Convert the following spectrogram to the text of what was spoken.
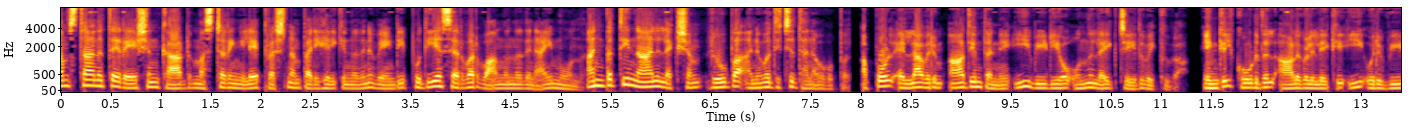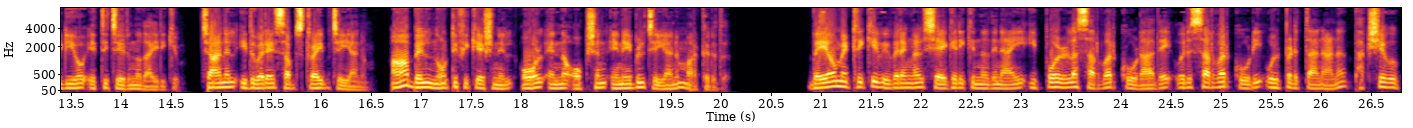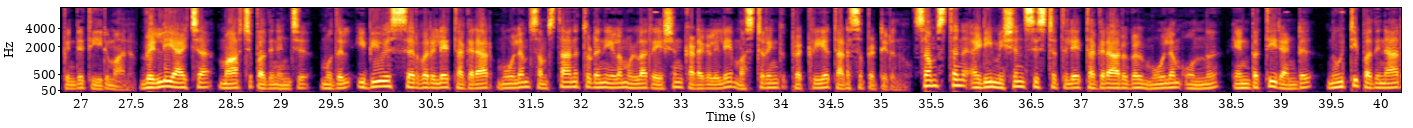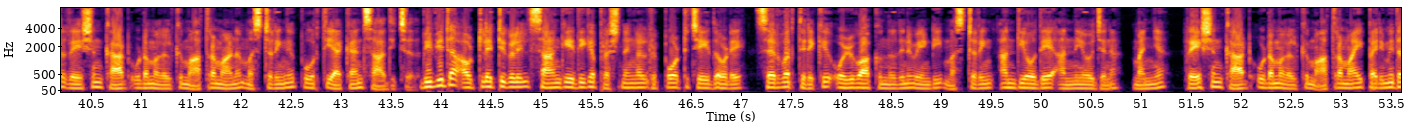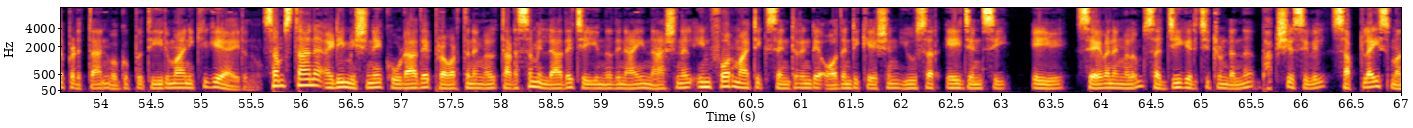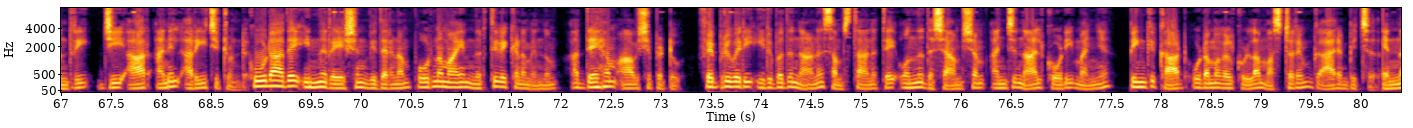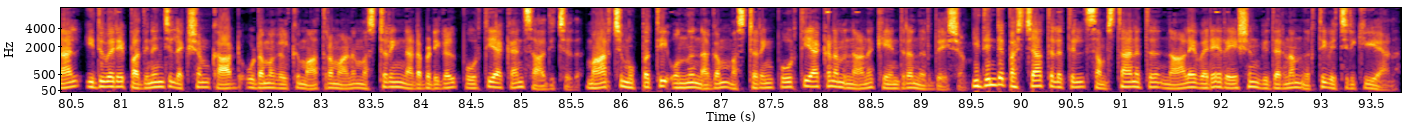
സംസ്ഥാനത്തെ ration card മസ്റ്ററിംഗിലെ പ്രശ്നം പരിഹരിക്കുന്നതിന് വേണ്ടി പുതിയ സെർവർ വാങ്ങുന്നതിനായി മൂന്ന്. അൻപത്തിനാല് ലക്ഷം രൂപ അനുവദിച്ച് ധനവകുപ്പ്. അപ്പോൾ എല്ലാവരും ആദ്യം തന്നെ ഈ വീഡിയോ ഒന്ന് ലൈക്ക് ചെയ്തു വെക്കുക. എങ്കിൽ കൂടുതൽ ആളുകളിലേക്ക് ഈ ഒരു വീഡിയോ എത്തിച്ചേരുന്നതായിരിക്കും. ചാനൽ ഇതുവരെ സബ്സ്ക്രൈബ് ചെയ്യാനും ആ ബെൽ നോട്ടിഫിക്കേഷനിൽ ഓൾ എന്ന ഓപ്ഷൻ എനേബിൾ ചെയ്യാനും മറക്കരുത്. ബയോമെട്രിക് വിവരങ്ങൾ ശേഖരിക്കുന്നതിനായി ഇപ്പോഴുള്ള സർവർ കൂടാതെ ഒരു സർവർ കൂടി ഉൾപ്പെടുത്താനാണ് ഭക്ഷ്യവകുപ്പിന്റെ തീരുമാനം. വെള്ളിയാഴ്ച മാർച്ച് പതിനഞ്ച് മുതൽ ഇബിയുഎസ് സെർവറിലെ തകരാർ മൂലം സംസ്ഥാനത്തുടനീളമുള്ള റേഷൻ കടകളിലെ മസ്റ്ററിംഗ് പ്രക്രിയ തടസ്സപ്പെട്ടിരുന്നു. സംസ്ഥാന ഐ മിഷൻ സിസ്റ്റത്തിലെ തകരാറുകൾ മൂലം ഒന്ന് എൺപത്തിരണ്ട് നൂറ്റി പതിനാറ് റേഷൻ കാർഡ് ഉടമകൾക്ക് മാത്രമാണ് മസ്റ്ററിംഗ് പൂർത്തിയാക്കാൻ സാധിച്ചത്. വിവിധ ഔട്ട്ലെറ്റുകളിൽ സാങ്കേതിക പ്രശ്നങ്ങൾ റിപ്പോർട്ട് ചെയ്തോടെ സെർവർ തിരക്ക് ഒഴിവാക്കുന്നതിനു വേണ്ടി മസ്റ്ററിംഗ് അന്ത്യോദയ അന്യോജന മഞ്ഞ റേഷൻ കാർഡ് ഉടമകൾക്ക് മാത്രമായി പരിമിതപ്പെടുത്താൻ വകുപ്പ് തീരുമാനിക്കുകയായിരുന്നു. സംസ്ഥാന ഐ മിഷനെ കൂടാതെ പ്രവർത്തനങ്ങൾ തടസ്സമില്ലാതെ ചെയ്യുന്നതിനായി നാഷണൽ ഇൻഫോർമാറ്റിക് സെന്ററിന്റെ ഓതന്റിക്കേഷൻ യൂസർ ഏജൻസി എ സേവനങ്ങളും സജ്ജീകരിച്ചിട്ടുണ്ടെന്ന് ഭക്ഷ്യ സിവിൽ സപ്ലൈസ് മന്ത്രി ജി ആർ അനിൽ അറിയിച്ചിട്ടുണ്ട്. കൂടാതെ ഇന്ന് റേഷൻ വിതരണം പൂർണമായും നിർത്തിവെക്കണമെന്നും അദ്ദേഹം ആവശ്യപ്പെട്ടു. ഫെബ്രുവരി ഇരുപതിനാണ് സംസ്ഥാനത്തെ ഒന്ന് ദശാംശം അഞ്ച് നാല് കോടി മഞ്ഞ് പിങ്ക് കാർഡ് ഉടമകൾക്കുള്ള മസ്റ്ററിംഗ് ആരംഭിച്ചത്. എന്നാൽ ഇതുവരെ പതിനഞ്ച് ലക്ഷം കാർഡ് ഉടമകൾക്ക് മാത്രമാണ് മസ്റ്ററിംഗ് നടപടികൾ പൂർത്തിയാക്കാൻ സാധിച്ചത്. മാർച്ച് മുപ്പത്തി ഒന്ന് നകം മസ്റ്ററിംഗ് പൂർത്തിയാക്കണമെന്നാണ് കേന്ദ്ര നിർദ്ദേശം. ഇതിന്റെ പശ്ചാത്തലത്തിൽ സംസ്ഥാനത്ത് നാളെ വരെ റേഷൻ വിതരണം നിർത്തിവച്ചിരിക്കുകയാണ്.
